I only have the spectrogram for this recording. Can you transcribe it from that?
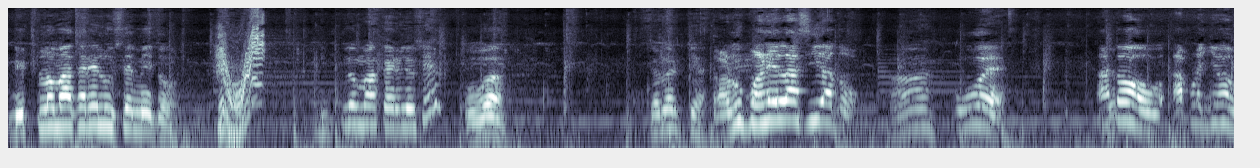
ડિપ્લોમા કરેલું છે મેં તો. ડિપ્લોમા કરેલું છે? ઓવે જબરજસ્ત ઘણું ભણેલા છે આ તો. હા. ઓવે આ તો આપણે જેવા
